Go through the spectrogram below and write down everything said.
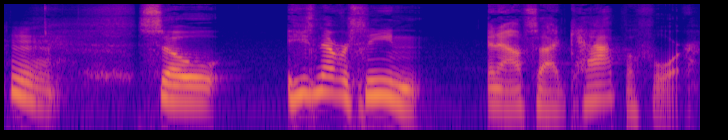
Hmm. So he's never seen an outside cat before.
